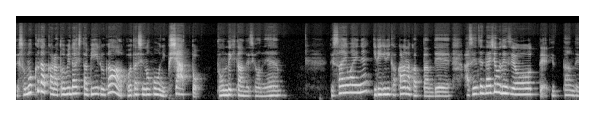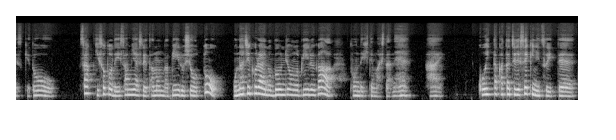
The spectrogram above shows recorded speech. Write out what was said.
で、その管から飛び出したビールが私の方にピシャッと飛んできたんですよね。で、幸いね、ギリギリかからなかったんで、あ、全然大丈夫ですよって言ったんですけど、さっき外で勇み足で頼んだビールショーと同じぐらいの分量のビールが飛んできてましたね。はい。こういった形で席について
